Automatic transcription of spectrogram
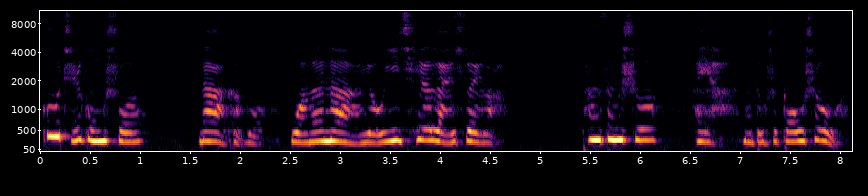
孤直公说：“那可不。”我们呢有一千来岁了，唐僧说：“哎呀，那都是高寿啊。”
